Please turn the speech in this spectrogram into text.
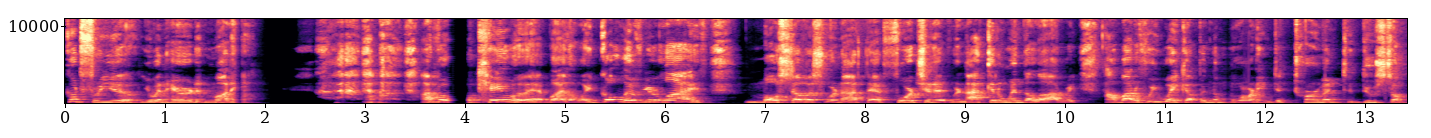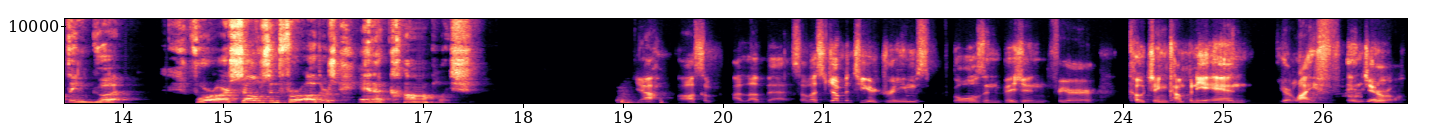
good for you. You inherited money. I'm okay with that, by the way. Go live your life. Most of us, we're not that fortunate. We're not going to win the lottery. How about if we wake up in the morning determined to do something good for ourselves and for others and accomplish? Yeah, awesome. I love that. So let's jump into your dreams, goals, and vision for your coaching company and your life in general.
